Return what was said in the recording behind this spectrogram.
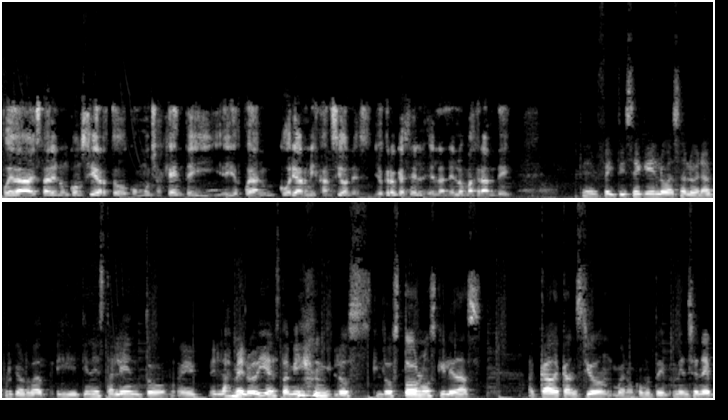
pueda estar en un concierto con mucha gente y ellos puedan corear mis canciones. Yo creo que es el, el anhelo más grande Perfecto, y sé que lo vas a lograr porque, verdad, eh, tienes talento, eh, las melodías también, los, los tonos que le das a cada canción. Bueno, como te mencioné,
